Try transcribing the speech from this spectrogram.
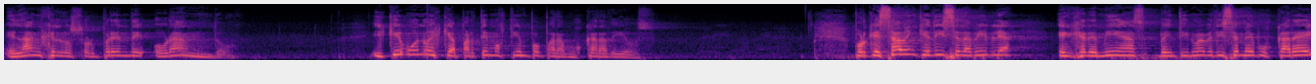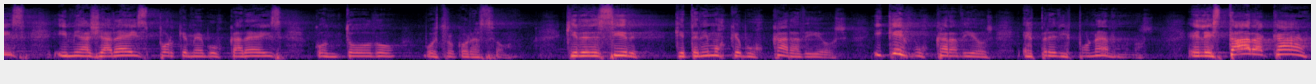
El ángel lo sorprende orando. Y qué bueno es que apartemos tiempo para buscar a Dios. Porque saben que dice la Biblia, en Jeremías 29 dice, me buscaréis y me hallaréis porque me buscaréis con todo vuestro corazón. Quiere decir que tenemos que buscar a Dios. ¿Y qué es buscar a Dios? Es predisponernos. El estar acá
